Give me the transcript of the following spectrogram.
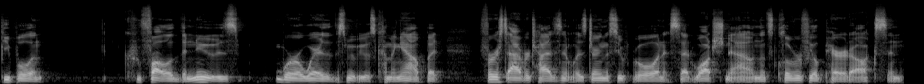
people who followed the news, were aware that this movie was coming out, but first advertisement was during the Super Bowl and it said watch now and that's Cloverfield Paradox and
